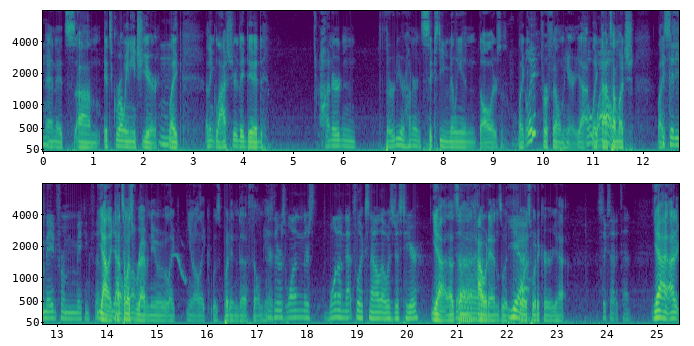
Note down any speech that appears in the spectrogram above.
Mhm. and it's um it's growing each year. Mhm. Like I think last year they did 130 or 160 million dollars like Really? for film here. Yeah, Oh, like that's how much like the city made from making film. yeah, like that's how much revenue like you know like was put into film here. There was one. There's one on Netflix now that was just here. Yeah, that's uh, Uh, how it ends with yeah. Forest Whitaker. Yeah, Six out of ten. yeah. I,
